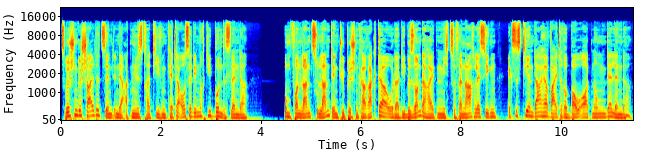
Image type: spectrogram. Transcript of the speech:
Zwischengeschaltet sind in der administrativen Kette außerdem noch die Bundesländer. Um von Land zu Land den typischen Charakter oder die Besonderheiten nicht zu vernachlässigen, existieren daher weitere Bauordnungen der Länder.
